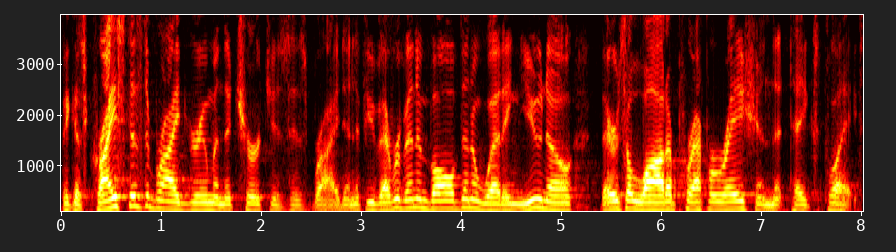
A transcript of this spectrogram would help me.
Because Christ is the bridegroom and the church is his bride. And if you've ever been involved in a wedding, you know there's a lot of preparation that takes place.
